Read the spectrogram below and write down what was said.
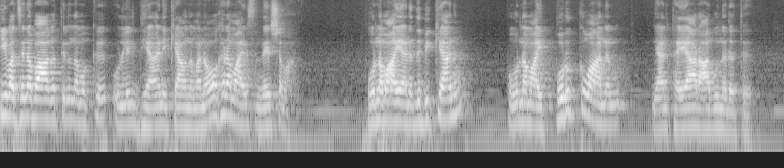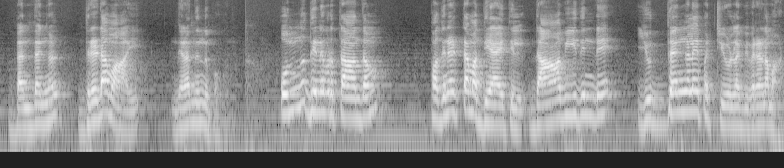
ഈ വചനഭാഗത്തിൽ നമുക്ക് ഉള്ളിൽ ധ്യാനിക്കാവുന്ന മനോഹരമായ സന്ദേശമാണ്. പൂർണമായി അനുദപിക്കാനും പൂർണമായി പൊറുക്കുവാനും ഞാൻ തയ്യാറാകുന്നിടത്ത് ബന്ധങ്ങൾ ദൃഢമായി നിലനിന്നു പോകുന്നു. ഒന്ന് ദിനവൃത്താന്തം പതിനെട്ടാം അധ്യായത്തിൽ ദാവീദിന്റെ യുദ്ധങ്ങളെ പറ്റിയുള്ള വിവരണമാണ്.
